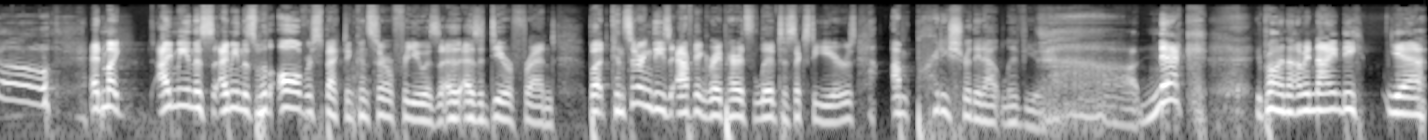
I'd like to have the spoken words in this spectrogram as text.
No. And Mike, I mean this. I mean this with all respect and concern for you as a, as a dear friend. But considering these African gray parrots live to 60 years, I'm pretty sure they'd outlive you. Ah, Nick, you're probably not. I mean, 90. Yeah.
